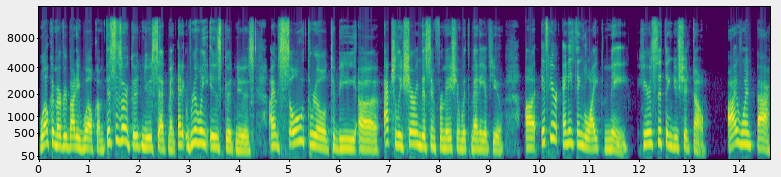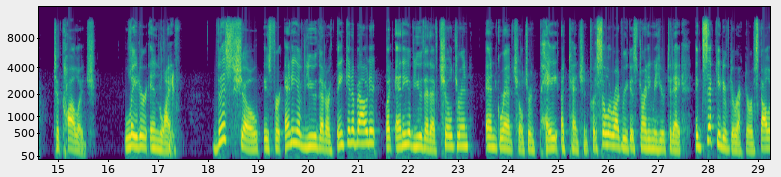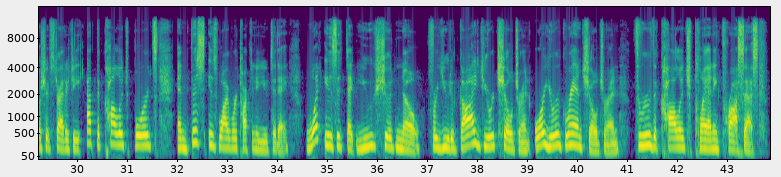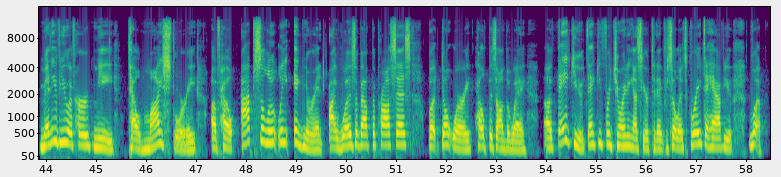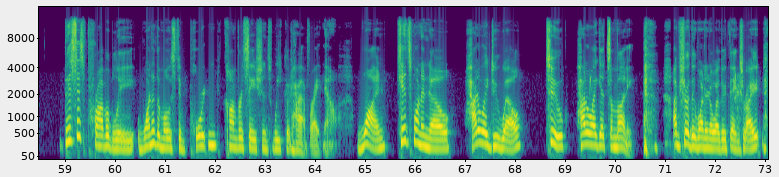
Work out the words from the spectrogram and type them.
Welcome, everybody. Welcome. This is our good news segment, and it really is good news. I am so thrilled to be uh, actually sharing this information with many of you. Uh, if you're anything like me, here's the thing you should know I went back to college later in life. This show is for any of you that are thinking about it, but any of you that have children and grandchildren pay attention. Priscilla Rodriguez joining me here today, Executive Director of Scholarship Strategy at the College Boards. And this is why we're talking to you today. What is it that you should know for you to guide your children or your grandchildren through the college planning process? Many of you have heard me tell my story of how absolutely ignorant I was about the process, but don't worry, help is on the way. Uh, thank you. Thank you for joining us here today, Priscilla. It's great to have you. Look, this is probably one of the most important conversations we could have right now. One, kids want to know how do I do well? Two, how do I get some money? I'm sure they want to know other things, right?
